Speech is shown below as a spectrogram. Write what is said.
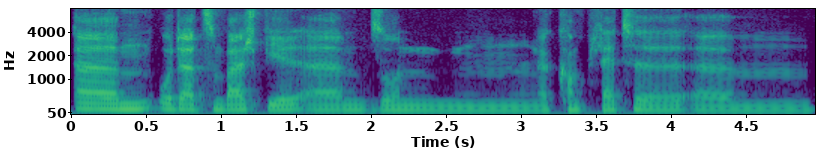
Ähm, oder zum Beispiel ähm, so ein, eine komplette ähm,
